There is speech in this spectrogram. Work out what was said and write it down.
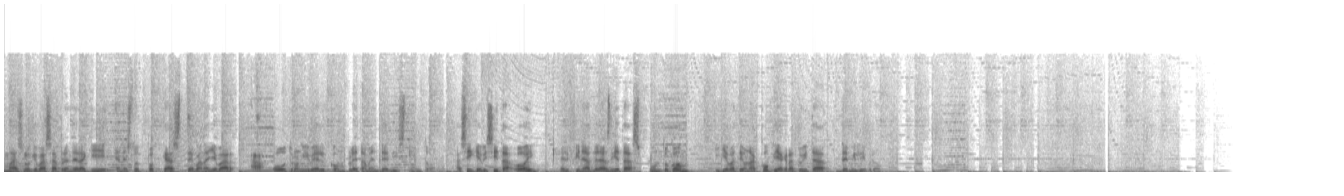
más lo que vas a aprender aquí en estos podcasts te van a llevar a otro nivel completamente distinto. Así que visita hoy el finaldelasdietas.com y llévate una copia gratuita de mi libro.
